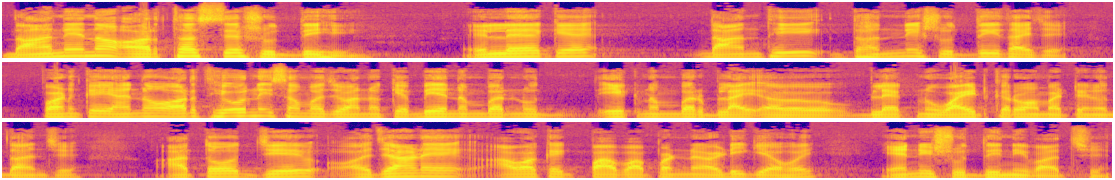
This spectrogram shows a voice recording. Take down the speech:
દાનેન અર્થસ્ય શુદ્ધિ. એટલે કે દાનથી ધનની શુદ્ધિ થાય છે. પણ કંઈ એનો અર્થ એવો નહીં સમજવાનો કે બે નંબરનું, એક નંબર બ્લેકનું વ્હાઇટ કરવા માટેનું દાન છે. આ તો જે અજાણે આવા કંઈક પાપ આપણને અડી ગયા હોય, એની શુદ્ધિની વાત છે.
